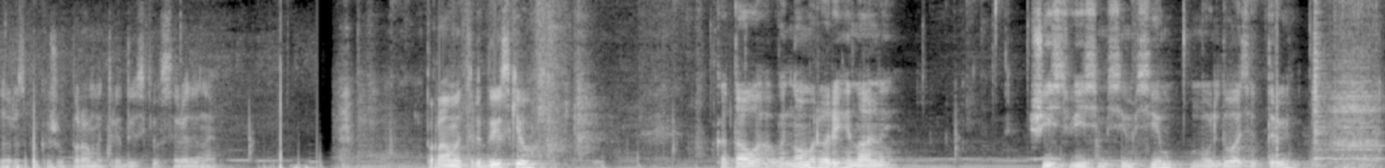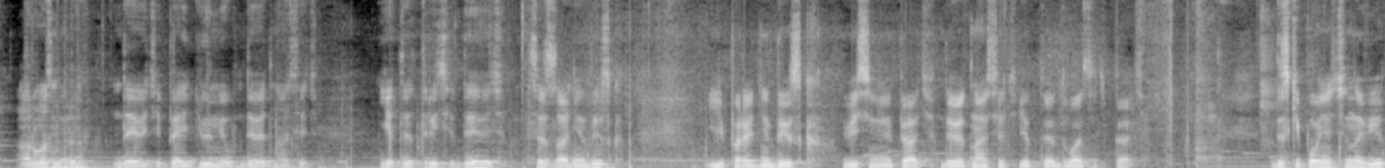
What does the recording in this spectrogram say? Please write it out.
зараз покажу параметри дисків всередини. Параметри дисків. Каталоговий номер оригінальний. 6877 023. Розміри 9,5 дюймів 19 ЄТ39. Це задній диск. І передній диск 8,5 19 ЄТ25. Диски повністю нові.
